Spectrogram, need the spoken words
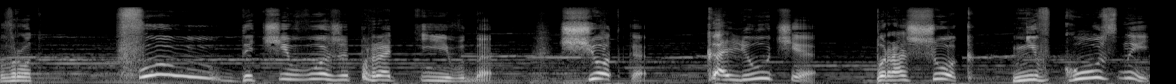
в рот. Фу, да чего же противно! Щетка колючая, порошок невкусный.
